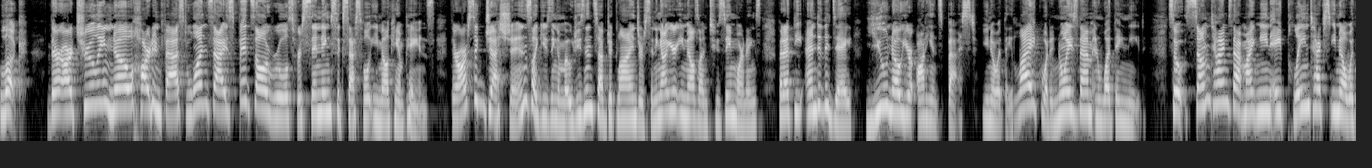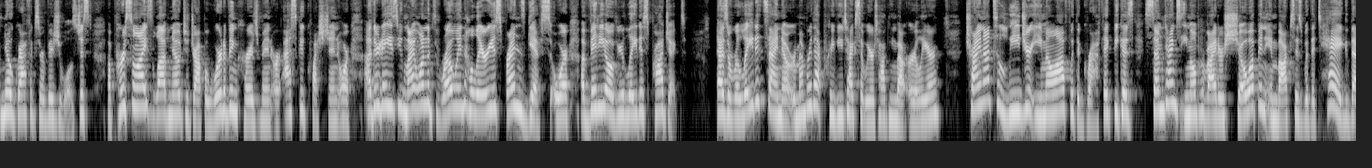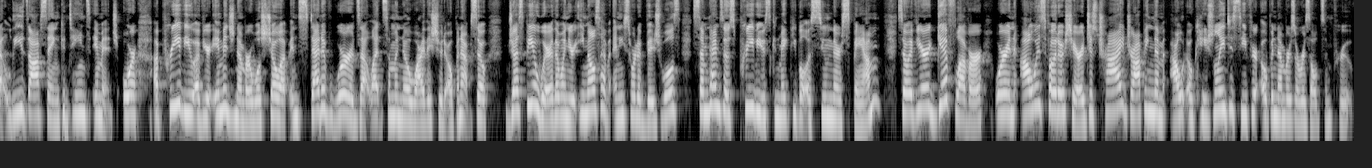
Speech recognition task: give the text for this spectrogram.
Look, There are truly no hard and fast, one size fits all rules for sending successful email campaigns. There are suggestions like using emojis in subject lines or sending out your emails on Tuesday mornings. But at the end of the day, you know your audience best. You know what they like, what annoys them, and what they need. So sometimes that might mean a plain text email with no graphics or visuals, just a personalized love note to drop a word of encouragement or ask a question. Or other days you might want to throw in hilarious friends gifts or a video of your latest project. As a related side note, remember that preview text that we were talking about earlier? Try not to lead your email off with a graphic because sometimes email providers show up in inboxes with a tag that leads off saying contains image or a preview of your image number will show up instead of words that let someone know why they should open up. So just be aware that when your emails have any sort of visuals, sometimes those previews can make people assume they're spam. So if you're a GIF lover or an always photo share, just try dropping them out occasionally to see if your open numbers or results improve.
